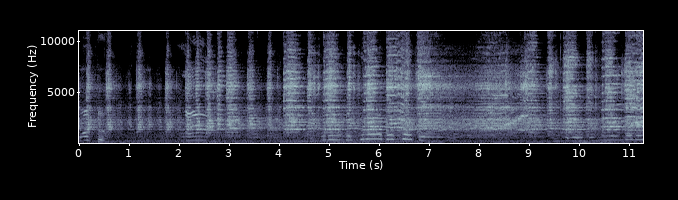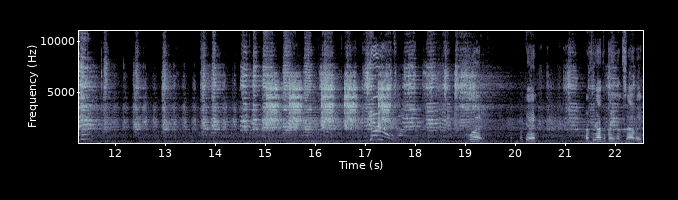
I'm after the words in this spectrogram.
What the? What? Okay. I forgot to bring them, sadly.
